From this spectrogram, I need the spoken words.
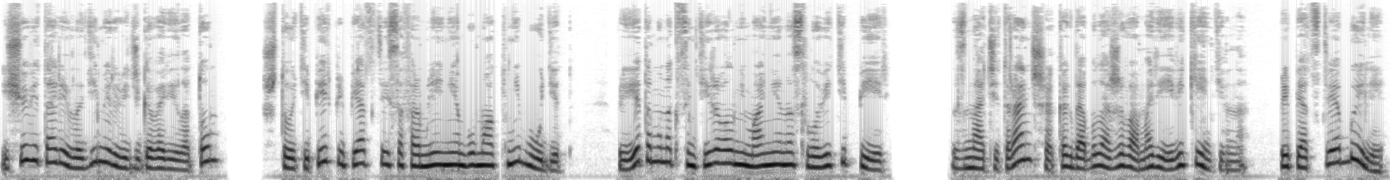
Еще Виталий Владимирович говорил о том, что теперь препятствий с оформлением бумаг не будет. При этом он акцентировал внимание на слове «теперь». Значит, раньше, когда была жива Мария Викентьевна, препятствия были.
